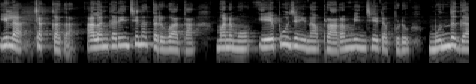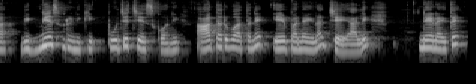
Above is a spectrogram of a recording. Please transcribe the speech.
ఇలా చక్కగా అలంకరించిన తరువాత మనము ఏ పూజ అయినా ప్రారంభించేటప్పుడు ముందుగా విఘ్నేశ్వరునికి పూజ చేసుకొని ఆ తరువాతనే ఏ పనైనా చేయాలి. నేనైతే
